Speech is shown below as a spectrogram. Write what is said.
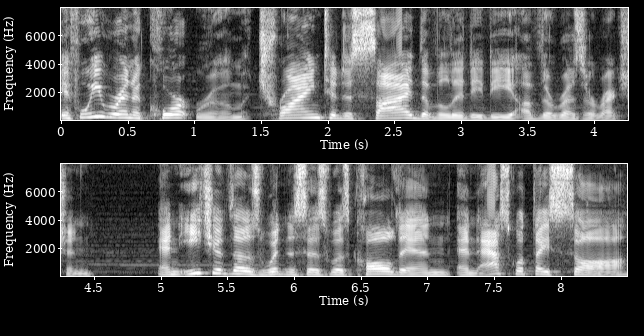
If we were in a courtroom trying to decide the validity of the resurrection, and each of those witnesses was called in and asked what they saw,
